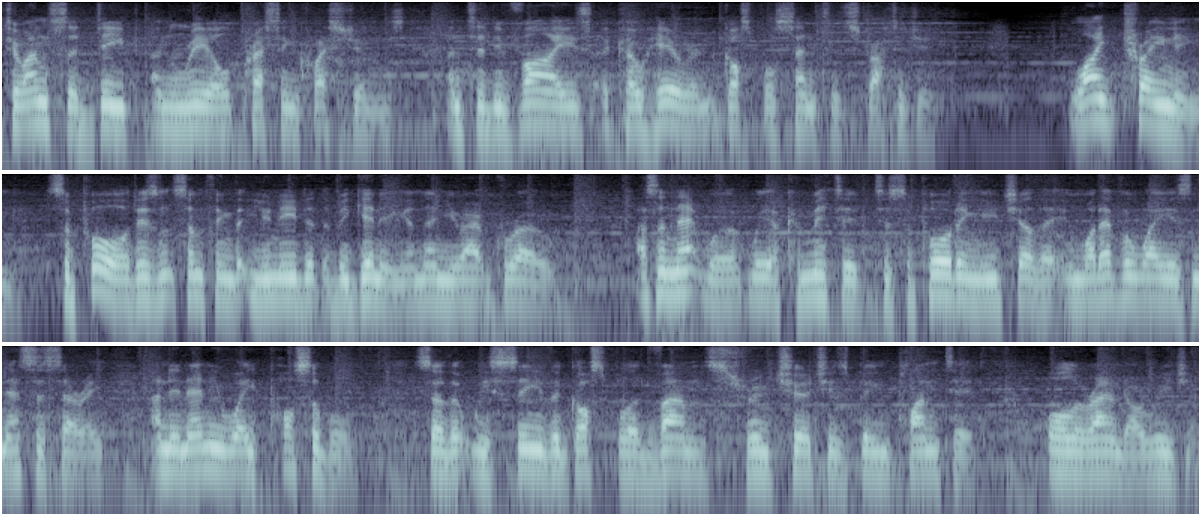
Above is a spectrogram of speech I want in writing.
to answer deep and real pressing questions and to devise a coherent gospel-centered strategy. Like training, support isn't something that you need at the beginning and then you outgrow. As a network, we are committed to supporting each other in whatever way is necessary and in any way possible so that we see the gospel advance through churches being planted all around our region.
